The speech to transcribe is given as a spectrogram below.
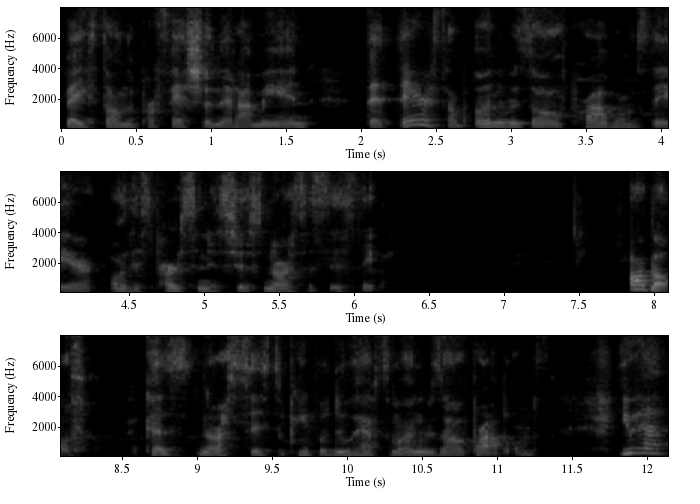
based on the profession that I'm in, that there are some unresolved problems there, or this person is just narcissistic. Or both, because narcissistic people do have some unresolved problems. You have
